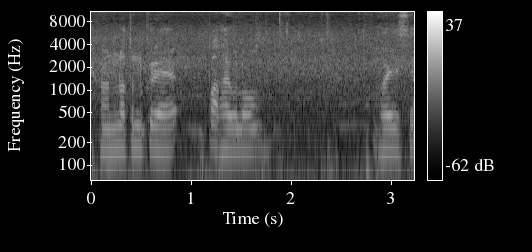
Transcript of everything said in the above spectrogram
এখন নতুন করে পাতাগুলো হয়েছে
